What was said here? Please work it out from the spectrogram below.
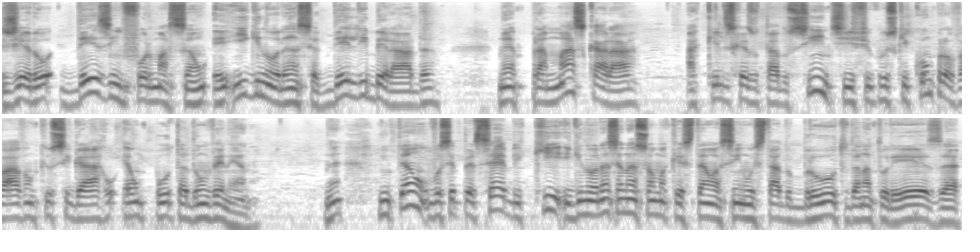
gerou desinformação e ignorância deliberada né, para mascarar aqueles resultados científicos que comprovavam que o cigarro é um puta de um veneno. Né? Então você percebe que ignorância não é só uma questão assim, um estado bruto da natureza,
